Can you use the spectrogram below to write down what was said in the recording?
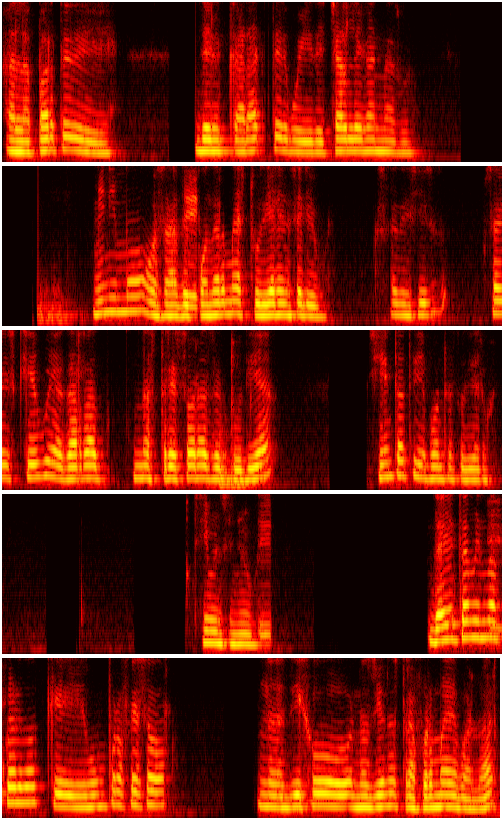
a la parte de del carácter, güey, de echarle ganas, güey. Mínimo, o sea, de ponerme a estudiar en serio, güey. O sea, decir, ¿sabes qué, güey? Agarra unas tres horas de tu día, siéntate y ponte a estudiar, güey. Sí me enseñó, güey. De ahí también me acuerdo que un profesor nos dijo, nos dio nuestra forma de evaluar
